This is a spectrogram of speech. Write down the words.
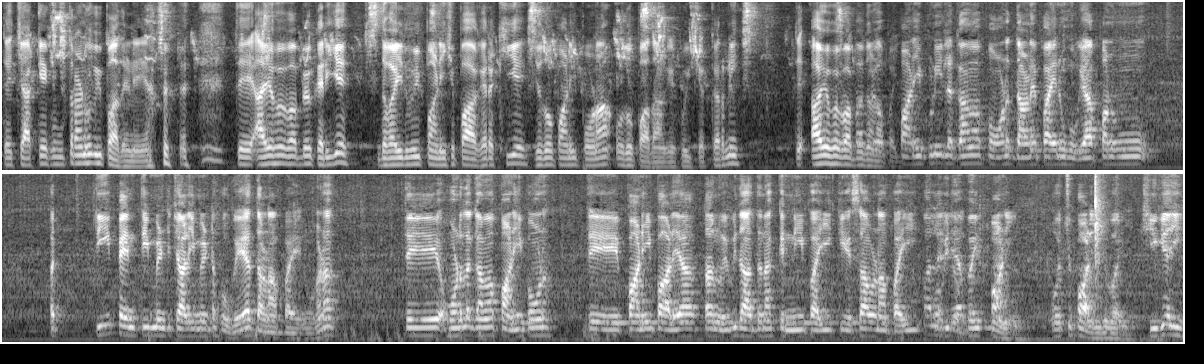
ਤੇ ਚੱਕ ਕੇ ਕਬੂਤਰਾਂ ਨੂੰ ਵੀ ਪਾ ਦੇਣੇ ਆ। ਤੇ ਆਏ ਹੋਏ ਬਾਬੇ, ਕਰੀਏ। ਦਵਾਈ ਦਵਾਈ ਪਾਣੀ ਚ ਪਾ ਕੇ ਰੱਖੀਏ। ਜਦੋਂ ਪਾਣੀ ਪਾਉਣਾ, ਉਦੋਂ ਪਾ ਦਾਂਗੇ, ਕੋਈ ਚੱਕਰ ਨਹੀਂ। ਤੇ ਆਏ ਹੋਏ ਬਾਬੇ ਦਾਣਾ ਪਾਈ। ਪਾਣੀ ਪੂਣੀ ਲੱਗਾ ਮੈਂ ਪਾਉਣ ਦਾਣੇ ਪਾਏ ਨੂੰ ਹੋ ਗਿਆ ਆਪਾਂ ਨੂੰ 30 35 ਮਿੰਟ 40 ਮਿੰਟ ਹੋ ਗਏ ਆ ਦਾਣਾ ਪਾਏ ਨੂੰ ਹਨਾ? ਤੇ ਹੁਣ ਲੱਗਾ ਮੈਂ ਪਾਣੀ ਪਾਉਣ ਤੇ ਪਾਣੀ ਪਾ ਲਿਆ। ਤੁਹਾਨੂੰ ਇਹ ਵੀ ਦੱਸ ਦੇਣਾ ਕਿੰਨੀ ਪਾਈ ਕਿਸ ਹਿਸਾਬ ਨਾਲ ਪਾਈ ਉਹ ਵੀ ਦੱਸ ਬਈ ਪਾਣੀ ਉਹ ਚ ਪਾ ਲਈ ਦਵਾਈ ਠੀਕ ਹੈ ਜੀ?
